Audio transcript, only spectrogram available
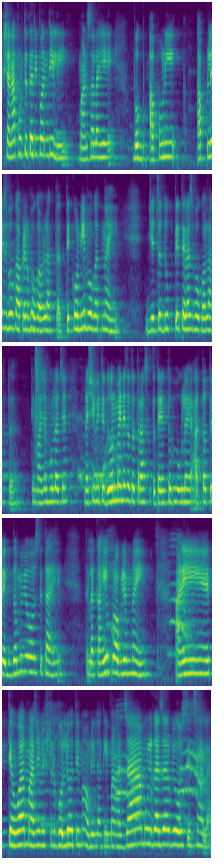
क्षणापुरती तरी पण दिली. माणसाला हे भोग आपण आपलेच भोग आपल्याला भोगावं लागतात. ते कोणी भोगत नाही. ज्याचं दुःख ते त्यालाच भोगावं लागतं. ते माझ्या मुलाच्या नशिबी ते दोन महिन्याचा तो त्रास होता त्याने तो भोगला आहे आता तो एकदम व्यवस्थित आहे. त्याला काही प्रॉब्लेम नाही. आणि तेव्हा माझे मिस्टर बोलले होते माऊलीला की माझा मुलगा जर व्यवस्थित झाला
